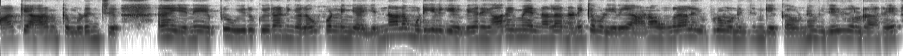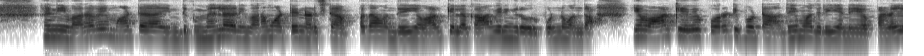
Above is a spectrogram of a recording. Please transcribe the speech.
வாழ்க்கையை ஆரம்பிக்க முடிஞ்சுச்சு? என்னை எப்படி உயிருக்கு உயிராக நீங்கள் லவ் பண்ணீங்க? என்னால் முடியலையே. வேறு யாரையுமே என்னால் நினைக்க முடியலையே. ஆனால் உங்களால் எப்படி முடிஞ்சுன்னு கேட்க உடனே விஜய் சொல்கிறாரு நீ வரவே மாட்ட. இதுக்கு மேலே நீ வரமாட்டேன்னு நினச்சிட்டேன். அப்போ தான் வந்து என் வாழ்க்கையில் காவேரிங்கிற ஒரு பொண்ணு வந்தா. என் வாழ்க்கையவே புரட்டி போட்டா. அதே மாதிரி என்னைய பழைய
